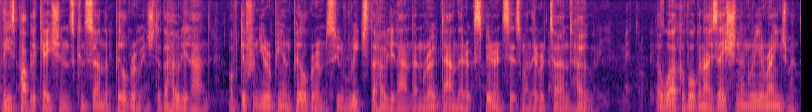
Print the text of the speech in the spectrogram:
These publications concern the pilgrimage to the Holy Land of different European pilgrims who reached the Holy Land and wrote down their experiences when they returned home. A work of organization and rearrangement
